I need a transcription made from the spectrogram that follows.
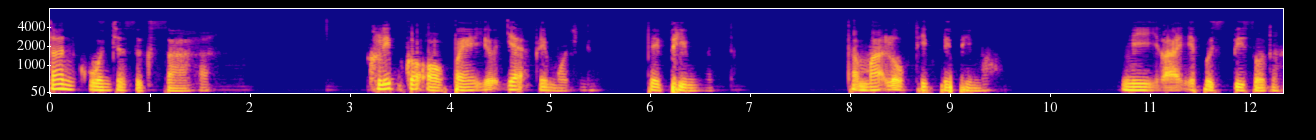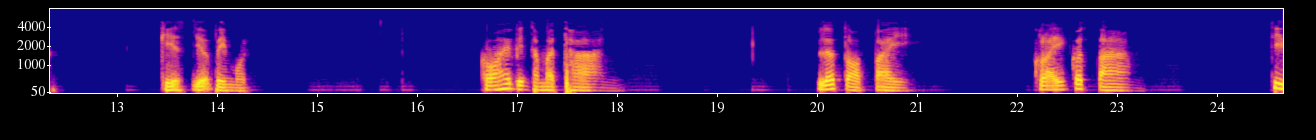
ท่านควรจะศึกษา คลิปก็ออกไปเยอะแยะไปหมด ไปพิมพ์ ธรรมะโลกทิพย์ไปพิมพ์มีหลายเอพิโซดเคสเยอะไปหมด ขอให้เป็นธรรมทาน แล้วต่อไป ใครก็ตาม ที่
